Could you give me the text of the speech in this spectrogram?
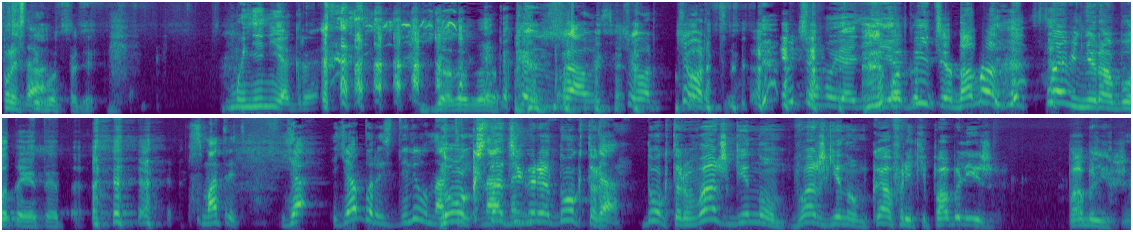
Прости, Да. господи. Мы не негры. Да. Какая жалость, черт, черт. Почему я не Вот негр? видите, на нас с нами не работает это. Смотрите, я, я бы разделил на три- на- кстати на- говоря, доктор, Да. доктор, ваш геном, ваш геном к Африке поближе. поближе.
